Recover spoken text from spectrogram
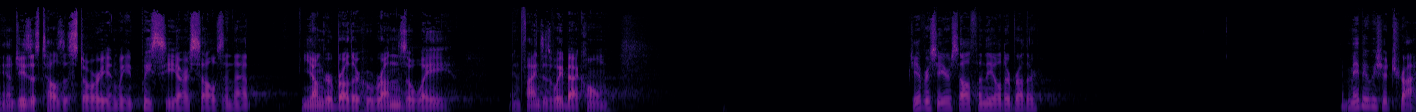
You know, Jesus tells this story, and we, we see ourselves in that younger brother who runs away and finds his way back home. Do you ever see yourself in the older brother? Maybe we should try.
